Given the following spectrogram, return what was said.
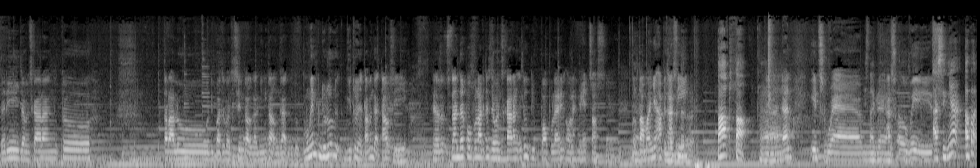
Jadi zaman sekarang itu terlalu dibatas-batasin kalau nggak gini kalau enggak gitu. Mungkin dulu gitu ya, tapi nggak tahu sih. Standar popularitas zaman sekarang itu dipopulerin oleh medsos, ya. terutamanya aplikasi Bener-bener. Tak tak. ya, dan Instagram, Instagram. as always. Aslinya apa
